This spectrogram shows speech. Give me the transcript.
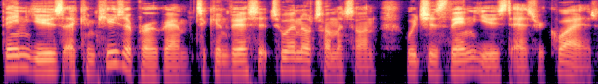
then use a computer program to convert it to an automaton, which is then used as required.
